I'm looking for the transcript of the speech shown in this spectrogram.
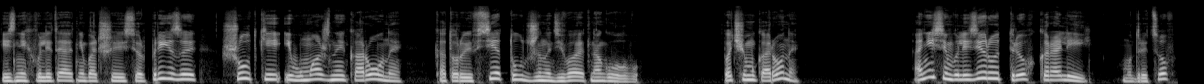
Из них вылетают небольшие сюрпризы, шутки и бумажные короны, которые все тут же надевают на голову. Почему короны? Они символизируют трех королей, мудрецов,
